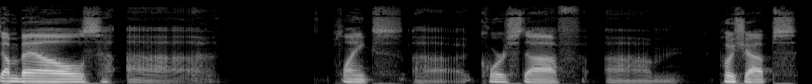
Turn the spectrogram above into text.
dumbbells, uh, planks, uh, core stuff, um, push ups,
